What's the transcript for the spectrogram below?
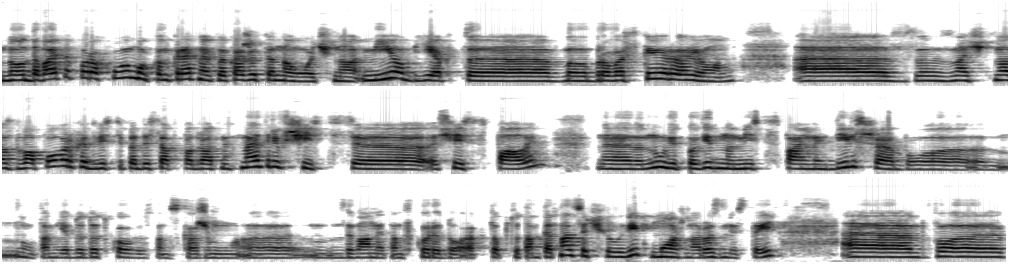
Ну, давайте порахуємо конкретно, як ви кажете, наочно. Мій об'єкт е, Броварський район. Е, Значить, у нас два поверхи, 250 квадратних метрів, 6, 6 спалень. Е, Ну, відповідно, місць спальних більше, бо е, ну, там є додаткові, там, скажімо, е, дивани там в коридорах. Тобто там 15 чоловік можна розмістити. Е, В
